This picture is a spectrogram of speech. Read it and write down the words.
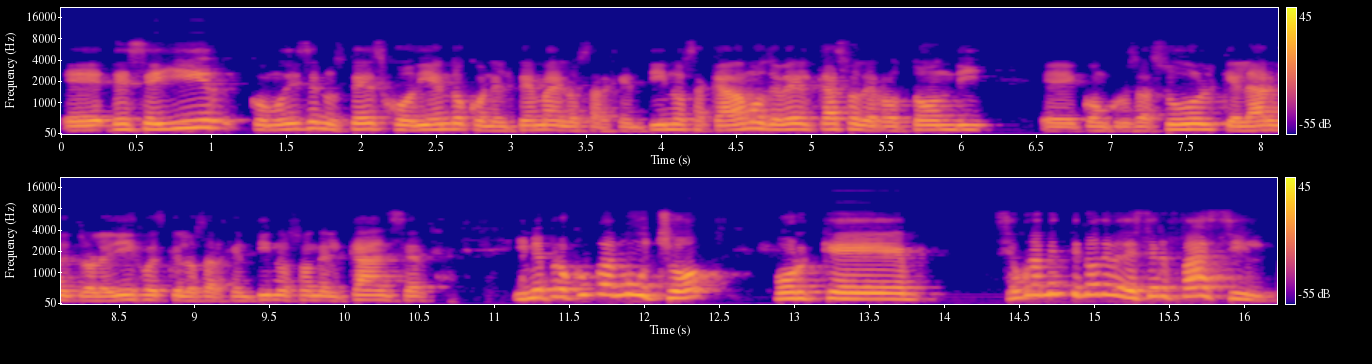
eh, de seguir, como dicen ustedes, jodiendo con el tema de los argentinos. Acabamos de ver el caso de Rotondi eh, con Cruz Azul, que el árbitro le dijo es que los argentinos son el cáncer. Y me preocupa mucho porque seguramente no debe de ser fácil.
